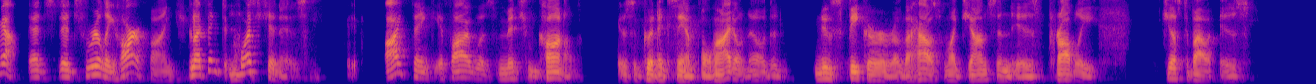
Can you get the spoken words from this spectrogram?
Yeah it's it's really horrifying. And i think the mm. question is i think if i was mitch mcconnell is a good example. I don't know. The new Speaker of the House, Mike Johnson, is probably just about as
